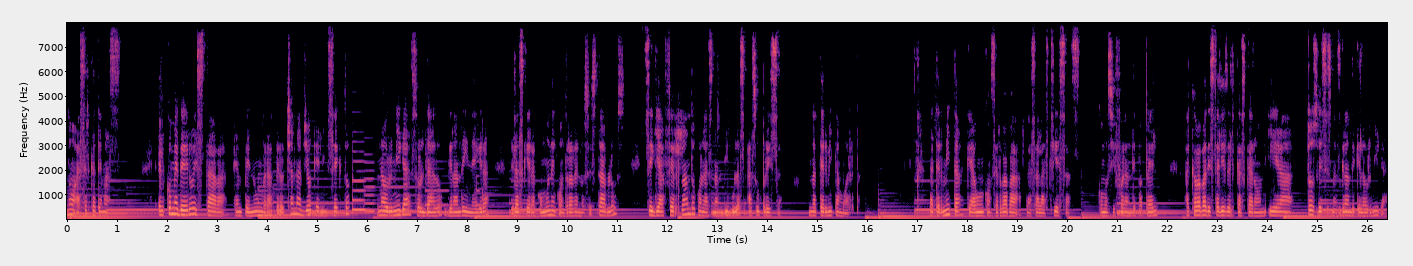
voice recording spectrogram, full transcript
No, acércate más. El comedero estaba en penumbra, pero Chana vio que el insecto, una hormiga soldado grande y negra, de las que era común encontrar en los establos, seguía aferrando con las mandíbulas a su presa, una termita muerta. La termita, que aún conservaba las alas tiesas, como si fueran de papel, acababa de salir del cascarón y era dos veces más grande que la hormiga.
